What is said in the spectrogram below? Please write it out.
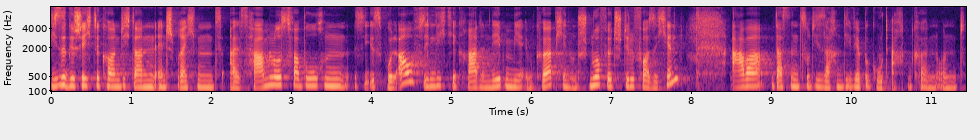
diese Geschichte konnte ich dann entsprechend als harmlos verbuchen. Sie ist wohl auf, sie liegt hier gerade neben mir im Körbchen und schnurfelt still vor sich hin. Aber das sind so die Sachen, die wir begutachten können. Und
